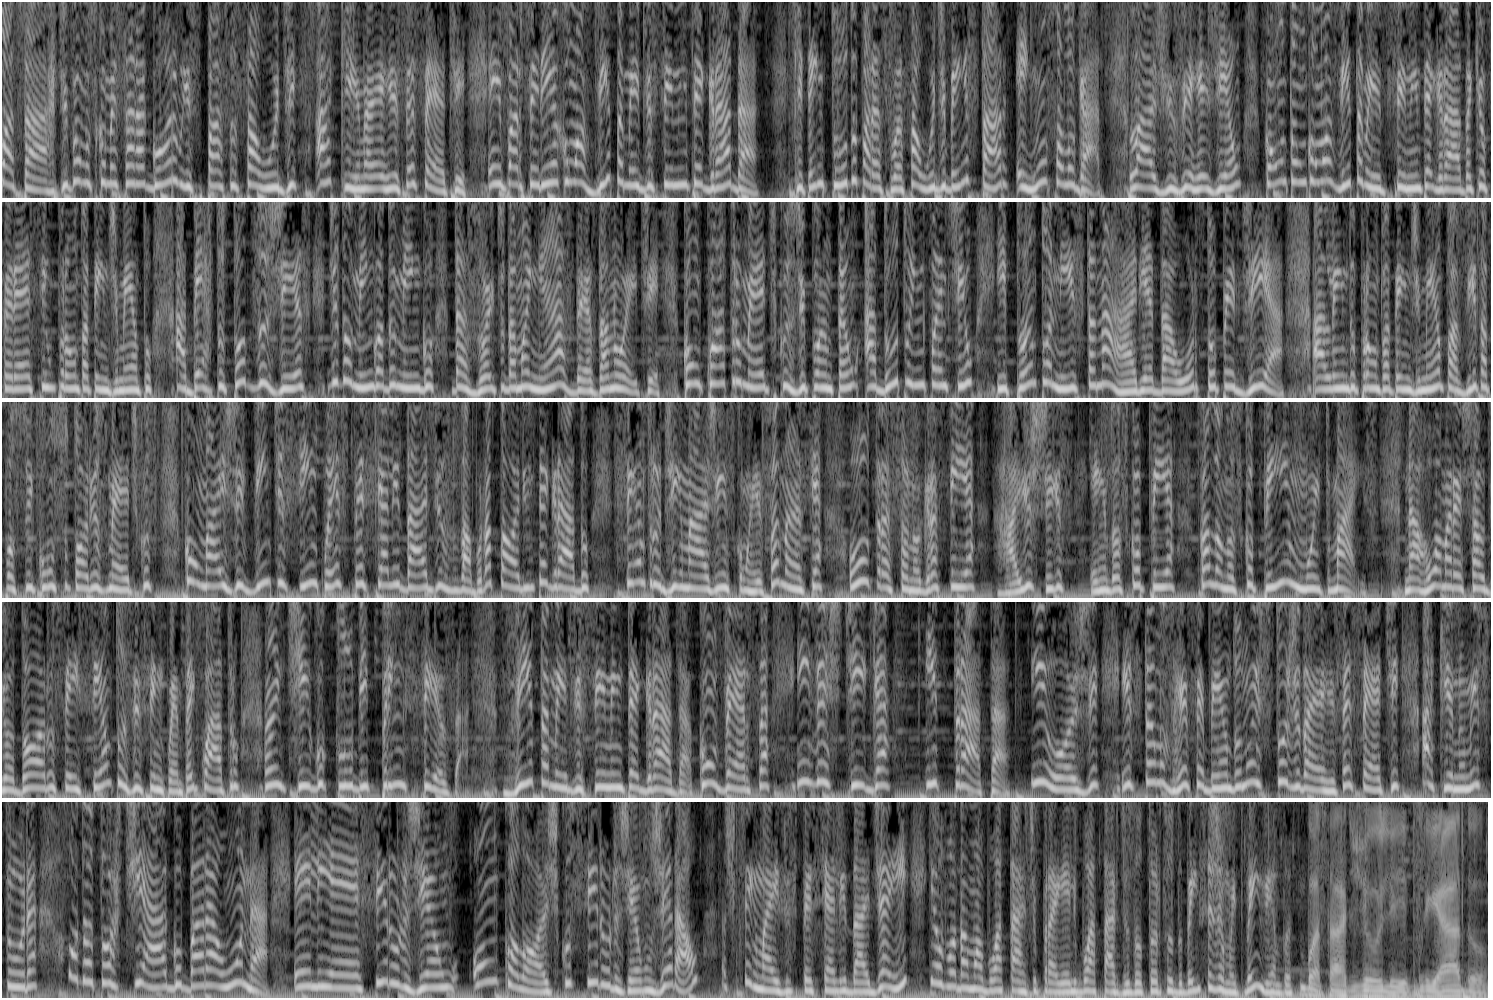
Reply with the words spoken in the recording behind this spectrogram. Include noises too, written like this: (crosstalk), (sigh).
Boa tarde, vamos começar agora o Espaço Saúde aqui na RC7, em parceria com a Vita Medicina Integrada, que tem tudo para a sua saúde e bem-estar em um só lugar. Lages e região contam com a Vita Medicina Integrada, que oferece um pronto atendimento aberto todos os dias, de domingo a domingo, das 8 da manhã às 10 da noite, com quatro médicos de plantão adulto e infantil e plantonista na área da ortopedia. Além do pronto atendimento, a Vita possui consultórios médicos com mais de 25 especialidades, laboratório integrado, centro de imagens com ressonância, ultrassonografia, raio-x, endoscopia, colonoscopia e muito mais. Na Rua Marechal Deodoro, 654, antigo Clube Princesa. Vita Medicina Integrada. Conversa, investiga e trata. E hoje estamos recebendo no estúdio da RC7, aqui no Mistura, o Dr. Tiago Baraúna. Ele é cirurgião oncológico, cirurgião geral. Acho que tem mais especialidade aí. E eu vou dar uma boa tarde para ele. Boa tarde, doutor. Tudo bem? Seja muito bem-vindo. Boa tarde, Julie. Obrigado.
